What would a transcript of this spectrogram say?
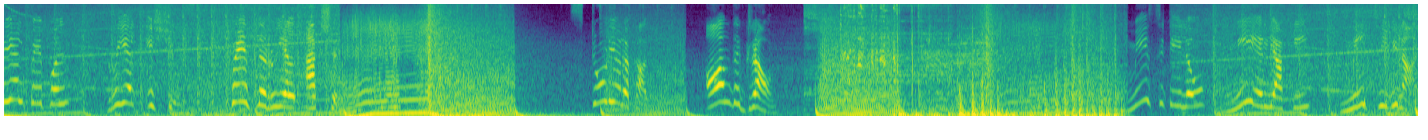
Real people real issues. Face the real action. స్టూడియోలో కాదు. ఆన్ ద గ్రౌండ్ మీ సిటీలో మీ ఏరియాకి మీ TV nine.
